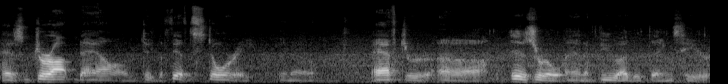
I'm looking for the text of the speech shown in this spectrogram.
has dropped down to the fifth story. You know, after uh, Israel and a few other things here,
